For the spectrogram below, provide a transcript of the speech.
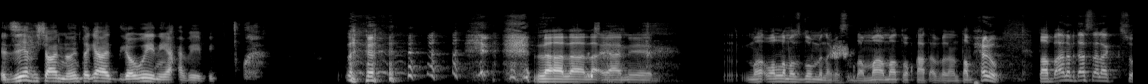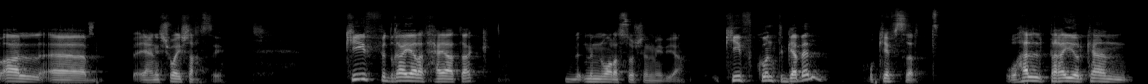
تزيحش عنه أنت قاعد تقويني يا حبيبي. لا لا لا يعني ما والله مصدوم منك يا صدام ما ما توقعت ابدا. طب حلو. طب أنا بدي أسألك سؤال آه، يعني شوي شخصي. كيف تغيرت حياتك من وراء ال social media؟ كيف كنت قبل وكيف صرت؟ وهل التغير كان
